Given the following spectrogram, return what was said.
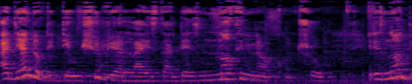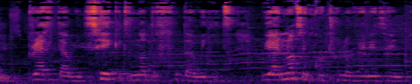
at the end of the day, we should realize that there's nothing in our control. It is not the breath that we take, it is not the food that we eat. We are not in control of anything.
